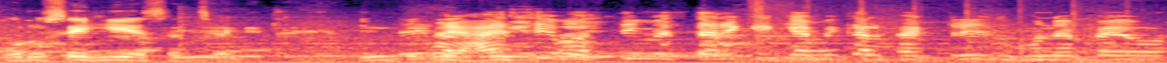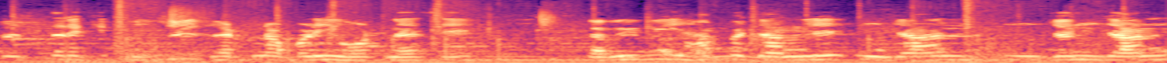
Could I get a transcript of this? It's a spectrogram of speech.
शुरू से ही ये संचालित है। रिहायशी बस्ती में इस तरह की केमिकल फैक्ट्रीज होने पे और इस तरह की दूसरी घटना बड़ी होने से कभी भी यहाँ पे जानले जान जन जान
